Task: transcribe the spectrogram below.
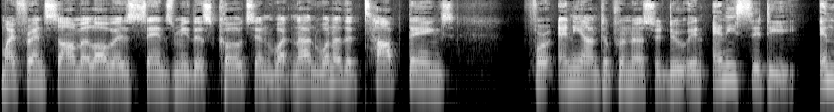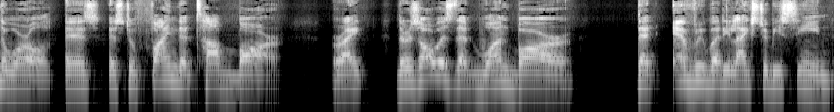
my friend Samuel always sends me this quotes and whatnot. One of the top things for any entrepreneurs to do in any city in the world is is to find the top bar, right? There's always that one bar that everybody likes to be seen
